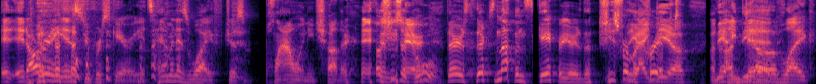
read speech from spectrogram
it, it already is super scary. It's him and his wife just plowing each other. Oh, in she's a ghoul. There's there's nothing scarier than She's from the a crypt. idea, An the idea undead. of like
